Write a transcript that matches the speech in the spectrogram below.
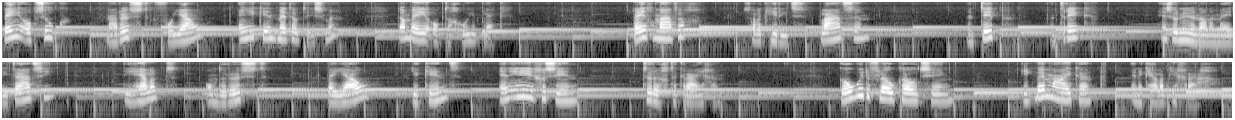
Ben je op zoek naar rust voor jou en je kind met autisme? Dan ben je op de goede plek. Regelmatig zal ik hier iets plaatsen, een tip, een trick en zo nu en dan een meditatie die helpt om de rust bij jou, je kind en in je gezin terug te krijgen. Go with the Flow Coaching. Ik ben Maaike en ik help je graag.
